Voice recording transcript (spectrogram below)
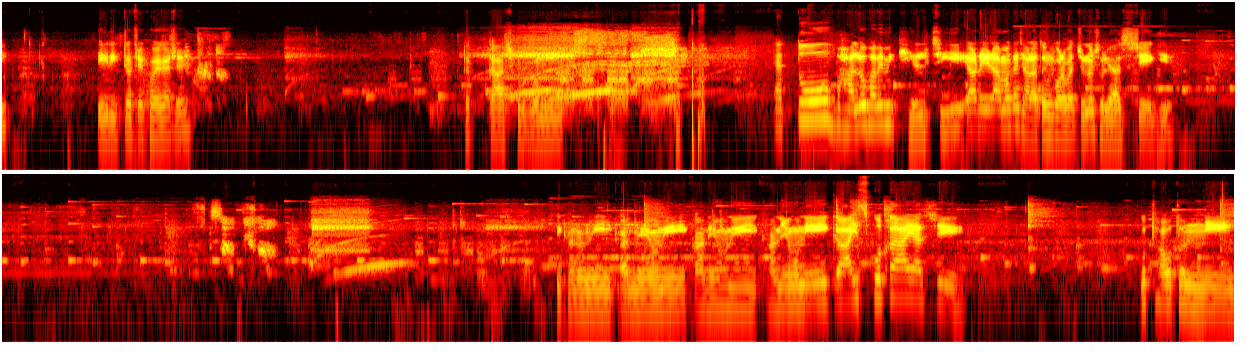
এই দিকটাও চেক হয়ে গেছে। একটা কাজ করব আমি। এত ভালোভাবে আমি খেলছি, আর এরা আমাকে জ্বালাতন করবার জন্য চলে আসছে এগিয়ে। এখানেও নেই এখানেও নেই এখানেও নেই এখানেও নেই গাইস কোথায় আছে? কোথাও তো নেই।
